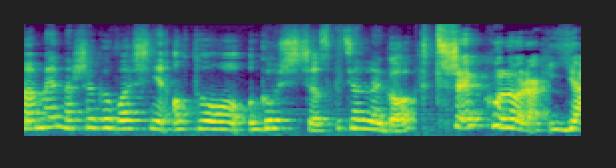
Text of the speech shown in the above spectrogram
Mamy naszego właśnie oto gościa specjalnego. W trzech kolorach. Ja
